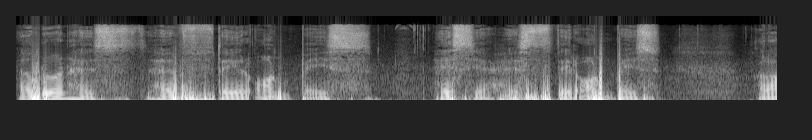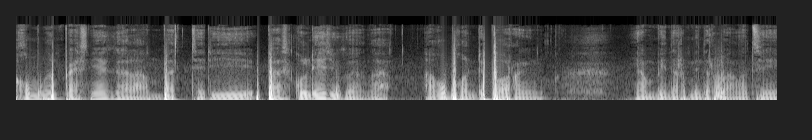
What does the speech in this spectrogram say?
Everyone has have their own pace. Has ya has their own pace. Kalau aku mungkin pace nya agak lambat jadi pas kuliah juga nggak aku bukan tipe orang yang, yang pinter-pinter banget sih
